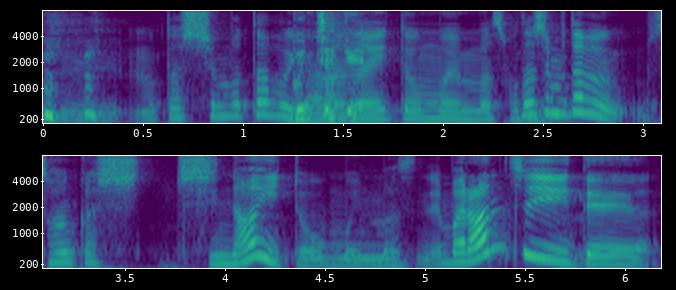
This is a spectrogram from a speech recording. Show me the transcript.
う。うん、私も多分ぶっちゃけ。やらないと思います。私も多分参加ししないと思いますね。まあランチで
